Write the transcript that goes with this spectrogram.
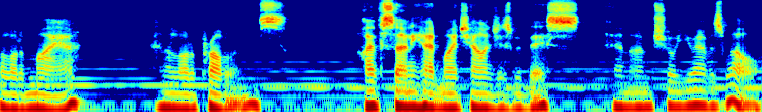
a lot of Maya and a lot of problems. I've certainly had my challenges with this and I'm sure you have as well.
